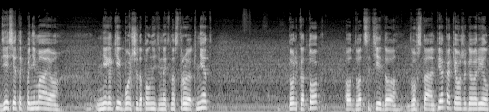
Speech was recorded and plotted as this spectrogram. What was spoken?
Здесь, я так понимаю, никаких больше дополнительных настроек нет. Только ток от 20 до 200 ампер, как я уже говорил.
